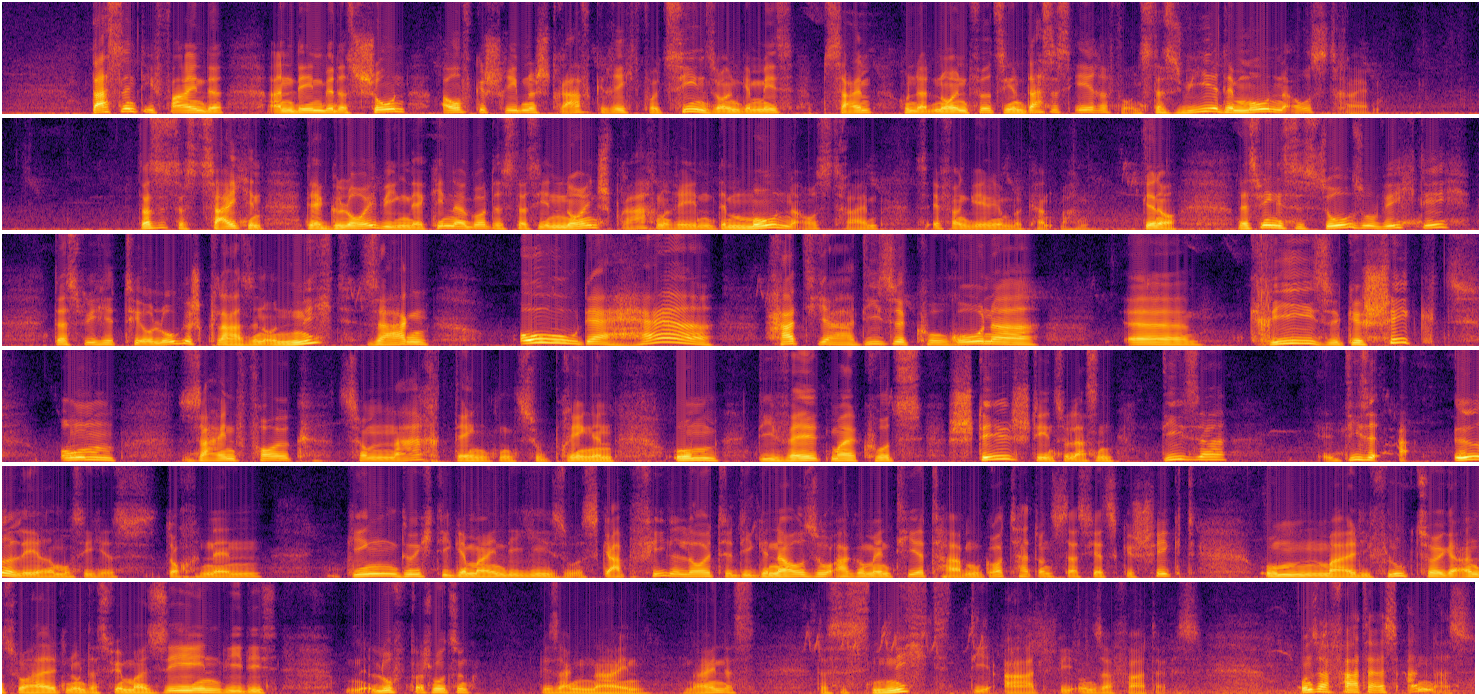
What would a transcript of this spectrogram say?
Das sind die Feinde, an denen wir das schon aufgeschriebene Strafgericht vollziehen sollen, gemäß Psalm 149. Und das ist Ehre für uns, dass wir Dämonen austreiben. Das ist das Zeichen der Gläubigen, der Kinder Gottes, dass sie in neuen Sprachen reden, Dämonen austreiben, das Evangelium bekannt machen. Genau. Deswegen ist es so, so wichtig, dass wir hier theologisch klar sind und nicht sagen, oh, der Herr hat ja diese Corona äh, geschickt, um sein Volk zum Nachdenken zu bringen, um die Welt mal kurz stillstehen zu lassen. Dieser, diese Irrlehre, muss ich es doch nennen, ging durch die Gemeinde Jesu. Es gab viele Leute, die genauso argumentiert haben, Gott hat uns das jetzt geschickt, um mal die Flugzeuge anzuhalten und dass wir mal sehen, wie die Luftverschmutzung. Wir sagen nein, nein, das, das ist nicht die Art, wie unser Vater ist. Unser Vater ist anders.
